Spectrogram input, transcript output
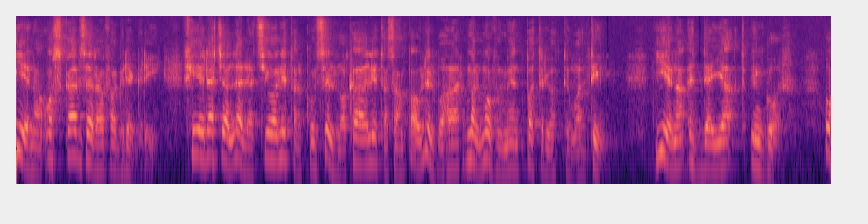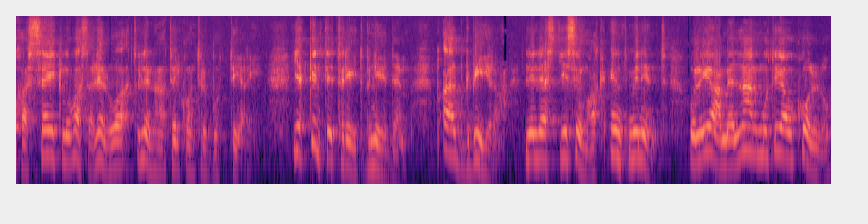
Jiena, Oscar Zerafa Gregory, ħiereġ għall-elezzjoni tal-Kunsill Lokali ta' San Pawl il-Baħar mal-Moviment Patrijotti Maltin. Jiena ddejjaqt ingorr u ħassejt li wasal il-waqt li nagħti l-kontribut tiegħi. Jekk inti trid bniedem b'qalb kbira li lest jisimgħek int min int u li jagħmel l-almu tiegħu kollu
